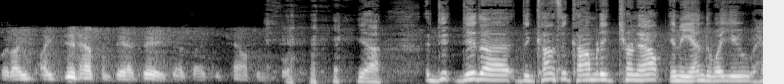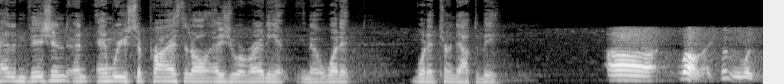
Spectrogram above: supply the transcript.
but I, I did have some bad days, as I recount in the book. yeah. Did did, uh, did constant comedy turn out in the end the way you had envisioned, and, and were you surprised at all as you were writing it? You know what it what it turned out to be. Uh, well, I certainly wasn't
